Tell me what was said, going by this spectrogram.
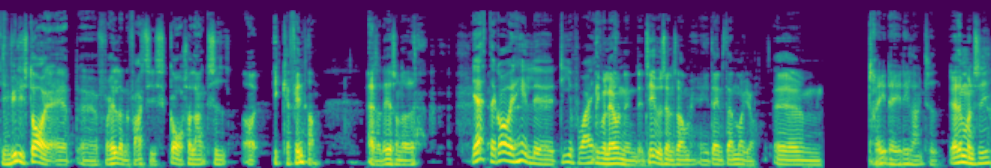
Det er en vild historie, at øh, forældrene faktisk går så lang tid og ikke kan finde ham. Altså, det er sådan noget, Ja, der går en hel øh, dia på vej. det kan man lave en, en tv-udsendelse om i dagens Danmark jo. Øhm, Tre dage, det er lang tid. ja, det må man sige.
